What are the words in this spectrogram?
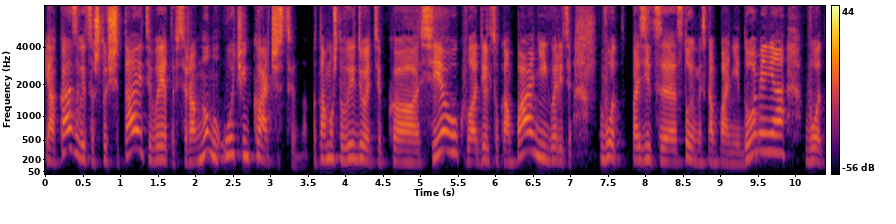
И оказывается, что считаете вы это все равно ну, очень качественно, потому что вы идете к SEO, к владельцу компании и говорите, вот позиция, стоимость компании до меня, вот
